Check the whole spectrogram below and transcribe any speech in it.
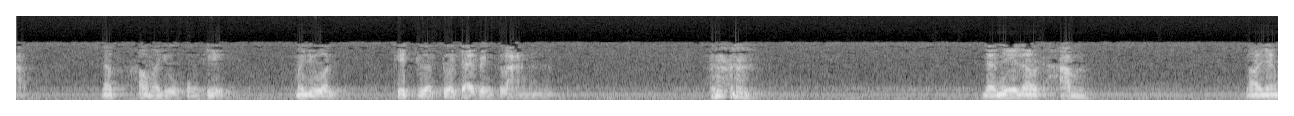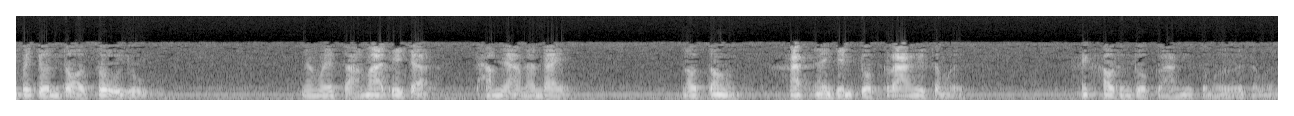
าบ แล้วเข้ามาอยู่คงที่มาอยู่ที่เจือตัวใจเป็นกลางนะ เดี๋ยวนี้เราทำเรายังไปจนต่อสู้อยู่ ยังไม่สามารถที่จะทำอย่างนั้นได้ เราต้องหัดให้เห็นตัวกลางนี้เสมอ ให้เข้าถึงตัวกลางนี้เสมอเสมอ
